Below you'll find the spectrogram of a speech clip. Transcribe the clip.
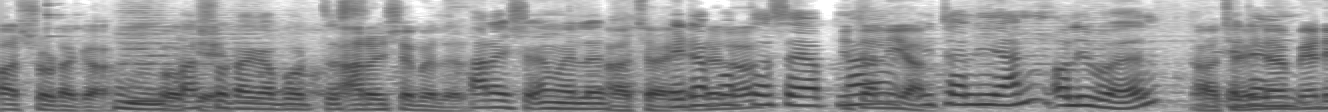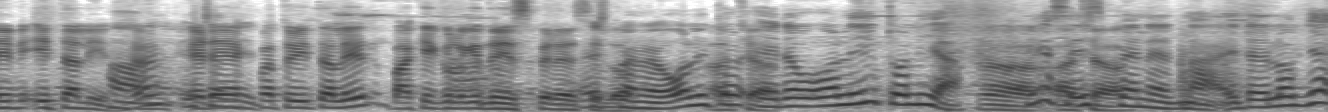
পাঁচশো টাকা ওকে পাঁচশো টাকা পড়তেছে। আড়াইশো এম এল আড়াইশো এম এর। আচ্ছা, এটা পড়তেছে আপনার। ইটালিয়ান অলিভ অয়েল আচ্ছা এটা মেড ইন ইতালি হ্যাঁ, হ্যাঁ? এটা একমাত্র ইতালির বাকিগুলো কিন্তু স্পেনের ছিল। স্পেনের অলি আচ্ছা। এটা অলি টলিয়া হ্যাঁ, ঠিক আছে? আচ্ছা। স্পেনের না এটা হলো গিয়া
